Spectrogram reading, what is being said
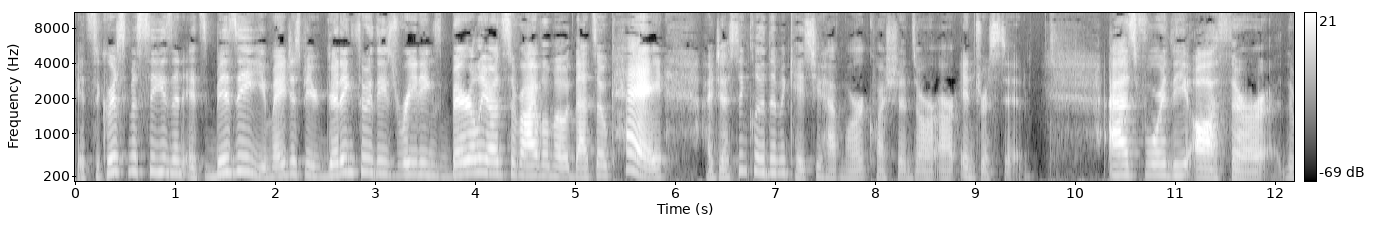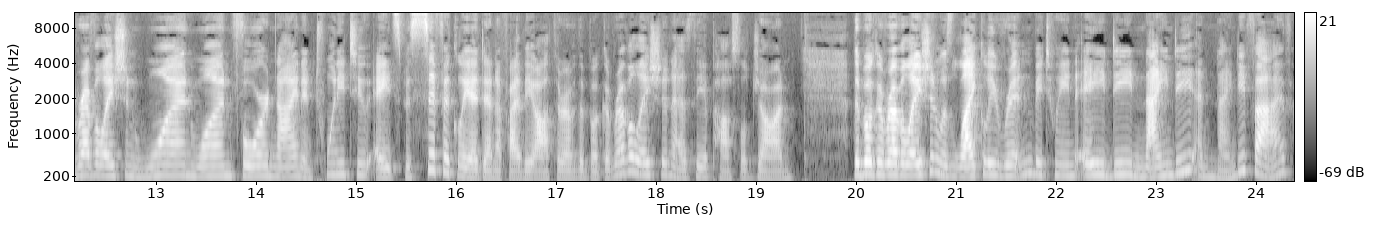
it's the Christmas season, it's busy, you may just be getting through these readings barely on survival mode. That's okay. I just include them in case you have more questions or are interested. As for the author, the Revelation 1, 1, 4, 9, and 22, 8 specifically identify the author of the book of Revelation as the Apostle John. The book of Revelation was likely written between AD 90 and 95.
